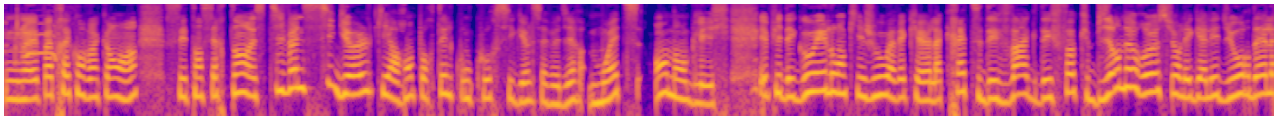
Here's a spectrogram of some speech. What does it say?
Ouais, pas très convaincant. Hein. C'est un certain Steven Seagull qui a remporté le concours. Seagull, ça veut dire mouette en anglais. Et puis des goélands qui jouent avec euh, la crête des vagues, des phoques bien heureux sur les galets du Hourdel.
